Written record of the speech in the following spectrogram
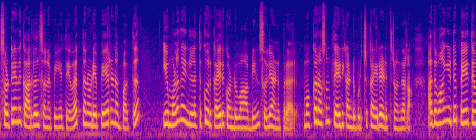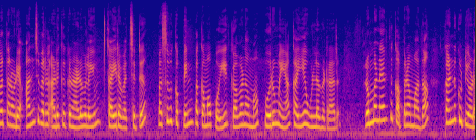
சொட்டையனுக்கு ஆறுதல் சொன்ன பேயத்தேவர் தன்னுடைய பேரனை பார்த்து என் முழங்கை நிலத்துக்கு ஒரு கயிறு கொண்டு வா அப்படின்னு சொல்லி அனுப்புகிறாரு மொக்கராசும் தேடி கண்டுபிடிச்சி கயிறை எடுத்துகிட்டு வந்துடுறான். அதை வாங்கிட்டு பேயத்தேவர் தன்னுடைய அஞ்சு விரல் அடுக்குக்கு நடுவுலையும் கயிறை வச்சுட்டு பசுவுக்கு பின் பக்கமாக போய் கவனமாக பொறுமையாக கையை உள்ளே விடுறாரு. ரொம்ப நேரத்துக்கு அப்புறமா தான் கண்ணுக்குட்டியோட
